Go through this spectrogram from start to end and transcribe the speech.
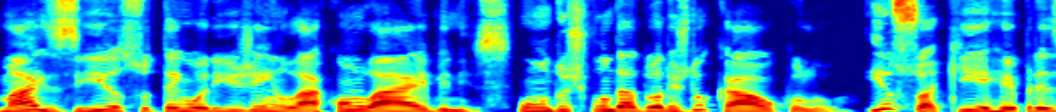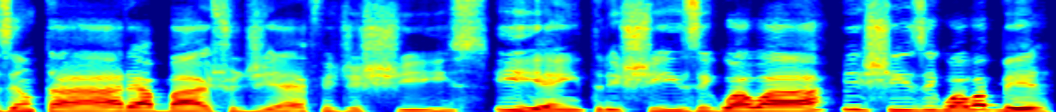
Mas isso tem origem lá com Leibniz, um dos fundadores do cálculo. Isso aqui representa a área abaixo de f de x e entre x igual a a e x igual a b.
